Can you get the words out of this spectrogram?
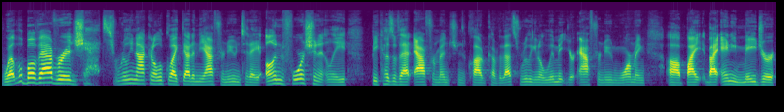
well above average, it's really not going to look like that in the afternoon today. Unfortunately, because of that aforementioned cloud cover. That's really going to limit your afternoon warming uh, by, by any major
